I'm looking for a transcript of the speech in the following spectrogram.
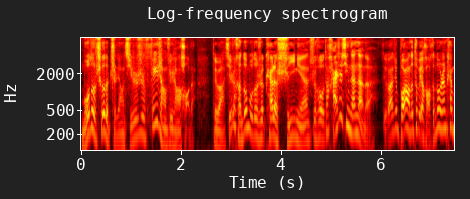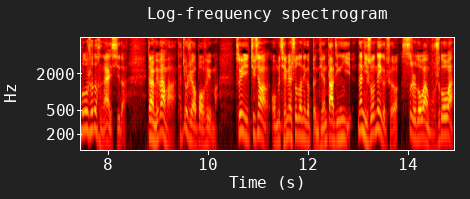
摩托车的质量其实是非常非常好的。对吧？其实很多摩托车开了十一年之后，它还是新崭崭的，对吧？就保养的特别好。很多人开摩托车都很爱惜的，但是没办法，它就是要报废嘛。所以就像我们前面说的那个本田大金翼，那你说那个车四十多万、五十多万，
